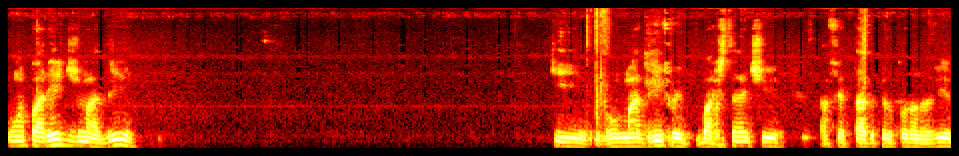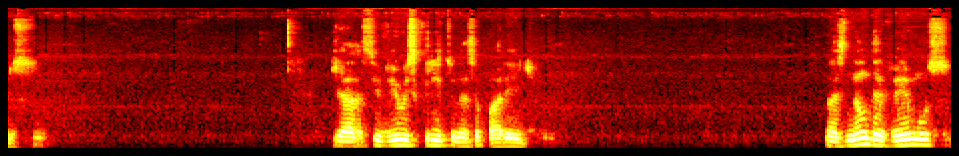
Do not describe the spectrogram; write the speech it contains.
uma parede de Madrid, que o Madrid foi bastante afetada pelo coronavírus, já se viu escrito nessa parede nós não devemos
